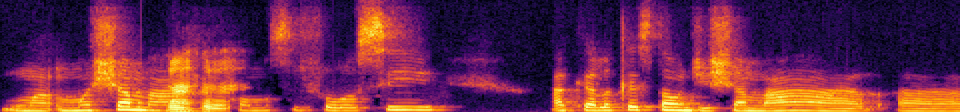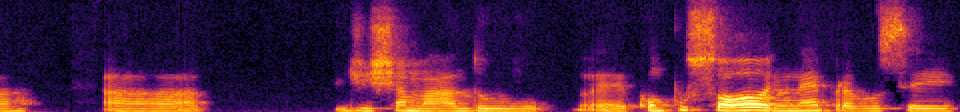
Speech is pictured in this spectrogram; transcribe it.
Uma, uma chamada, uhum. como se fosse aquela questão de chamar a, a de chamado é, compulsório, né, para você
